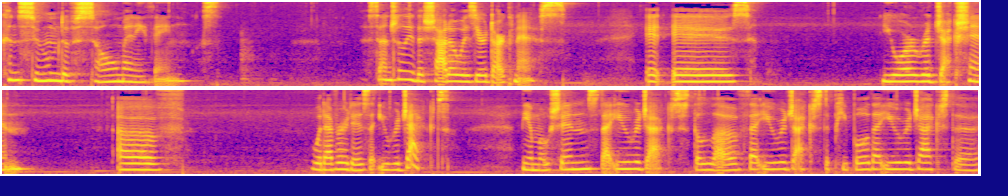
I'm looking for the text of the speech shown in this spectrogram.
consumed of so many things. essentially, the shadow is your darkness, it is your rejection of whatever it is that you reject the emotions that you reject, the love that you reject, the people that you reject, the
